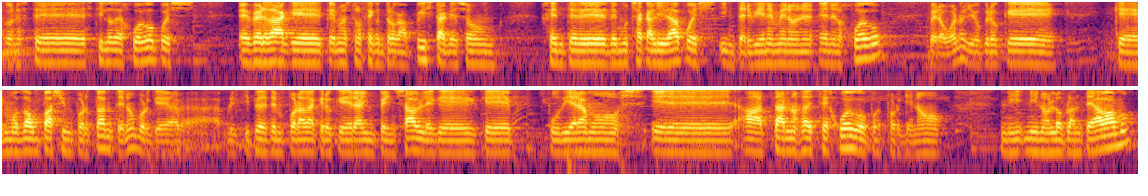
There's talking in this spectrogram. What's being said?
Con este estilo de juego, pues es verdad que, que nuestro centrocampista, que son gente de, de mucha calidad, pues interviene menos en el, en el juego. Pero bueno, yo creo que, que hemos dado un paso importante, ¿no? Porque a, a principio de temporada creo que era impensable que, que pudiéramos eh, adaptarnos a este juego, pues porque no ni, ni nos lo planteábamos.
